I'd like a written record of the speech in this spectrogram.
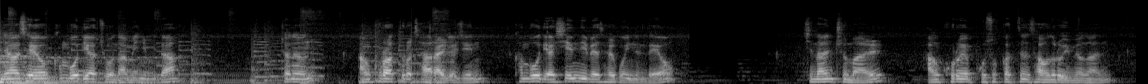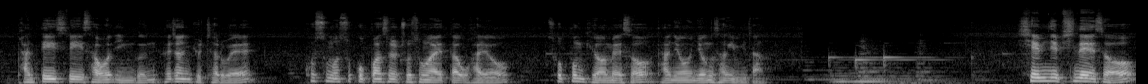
안녕하세요. 캄보디아 조남인입니다. 저는 앙코르와트로 잘 알려진 캄보디아 시엠립에 살고 있는데요. 지난 주말 앙코르의 보석 같은 사원으로 유명한 반테이스레이 사원 인근 회전 교차로에 코스모스 꽃밭을 조성하였다고 하여 소풍 겸 해서 다녀온 영상입니다. 시엠립 시내에서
